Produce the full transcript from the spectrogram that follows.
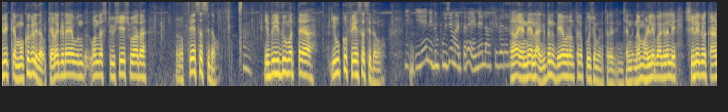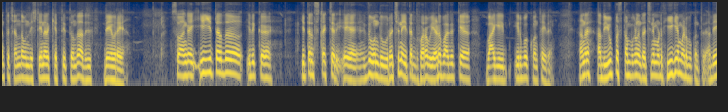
ಇದಕ್ಕೆ ಮುಖಗಳಿದಾವೆ. ಕೆಳಗಡೆ ಒಂದು ಒಂದಷ್ಟು ವಿಶೇಷವಾದ ಫೇಸಸ್ ಇದಾವೆ. ಇದು ಇದು ಮತ್ತೆ ಇವಕ್ಕೂ ಫೇಸಸ್ ಇದಾವೆ. ಏನು ಇದನ್ನ ಪೂಜೆ ಮಾಡ್ತಾರೆ? ಎಣ್ಣೆಲ್ಲ ಹಾಕಿದಾರಲ್ಲ? ಹಾಂ ಎಣ್ಣೆ ಎಲ್ಲ ಇದನ್ನು ದೇವರು ಅಂತಾನೆ ಪೂಜೆ ಮಾಡ್ತಾರೆ. ಜನ ನಮ್ಮ ಹಳ್ಳಿ ಭಾಗದಲ್ಲಿ ಶಿಲೆಗಳು ಕಾಣ್ತಾ ಚಂದ ಒಂದಿಷ್ಟು ಏನಾರು ಕೆತ್ತಿತ್ತು ಅಂದ್ರೆ ಅದು ದೇವರಯ್ಯ ಸೊ ಹಂಗಾಗಿ ಈ ಈ ಥರದ್ದು ಇದಕ್ಕೆ ಈ ಥರದ ಸ್ಟ್ರಕ್ಚರ್ ಇದು ಒಂದು ರಚನೆ ಈ ಥರದ್ದು ಹೊರ ಎಡಭಾಗಕ್ಕೆ ಬಾಗಿ ಇರಬೇಕು ಅಂತ ಇದೆ. ಅಂದರೆ ಅದು ಯುಪ ಸ್ತಂಭಗಳನ್ನು ರಚನೆ ಮಾಡೋದು ಹೀಗೆ ಮಾಡಬೇಕು ಅಂತ ಇದೆ. ಅದೇ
